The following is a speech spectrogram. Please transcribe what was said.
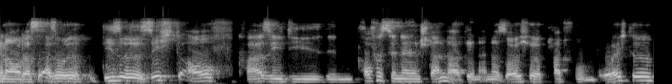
Genau, das, also diese Sicht auf quasi die, den professionellen Standard, den eine solche Plattform bräuchte,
